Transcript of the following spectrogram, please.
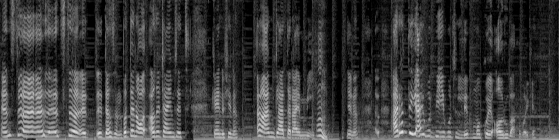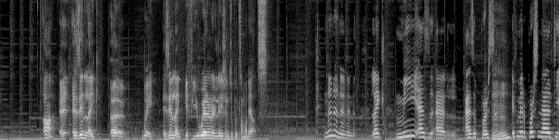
and still, uh, still it, it doesn't. But then o- other times it's kind of you know, oh, I'm glad that I'm me. Hmm. You know, I don't think I would be able to live म कोही अरू भएको भए क्या Ah, a- as in like, uh, wait, as in like if you were in a relationship with someone else. No, no, no, no, no. Like me as a, as a person, Mm-hmm. if my personality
